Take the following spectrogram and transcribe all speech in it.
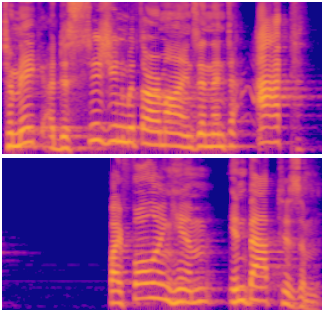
to make a decision with our minds and then to act by following Him in baptism,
